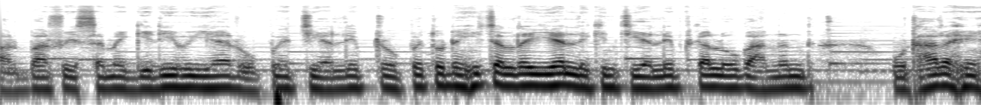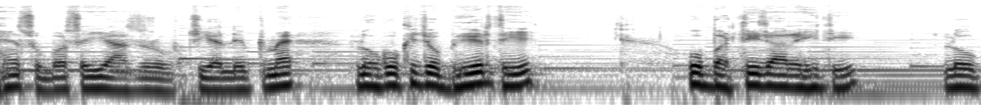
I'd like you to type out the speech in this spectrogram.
और बर्फ़ इस समय गिरी हुई है, रोपवे चेयर लिफ्ट रोपवे तो नहीं चल रही है, लेकिन चेयर लिफ्ट का लोग आनंद उठा रहे हैं सुबह से ही आज चेयर लिफ्ट में लोगों की जो भीड़ थी, वो बढ़ती जा रही थी। लोग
